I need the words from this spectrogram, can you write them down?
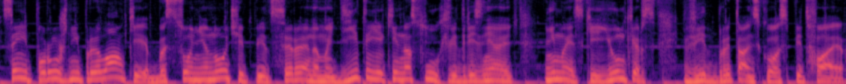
це і порожні прилавки, безсонні ночі під сиренами, діти, які на слух відрізняють німецький юнкерс від британського спідфаєр.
